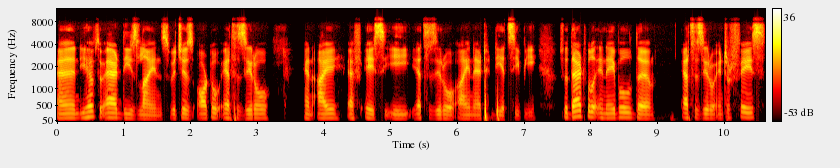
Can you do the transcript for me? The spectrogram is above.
And you have to add these lines, which is auto eth0 and IFACE eth0 inet DHCP. So that will enable the eth0 interface.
